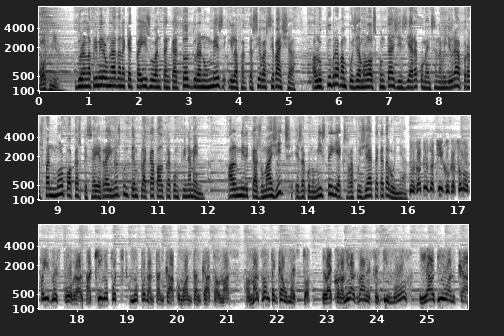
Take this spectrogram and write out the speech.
Bòsnia. Durant la primera onada en aquest país ho van tancar tot durant un mes i l'afectació va ser baixa. A l'octubre van pujar molt els contagis i ara comencen a millorar, però es fan molt poques PCR i no es contempla cap altre confinament. Almir Kasumagic és economista i exrefugiat a Catalunya. Nosaltres aquí, com que som el país més pobre, aquí no, pot, no poden tancar com han tancat al març. Al març van tancar un mes tot. I l'economia es va sentir molt i ja diuen que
